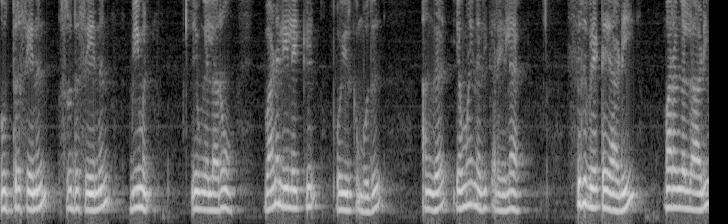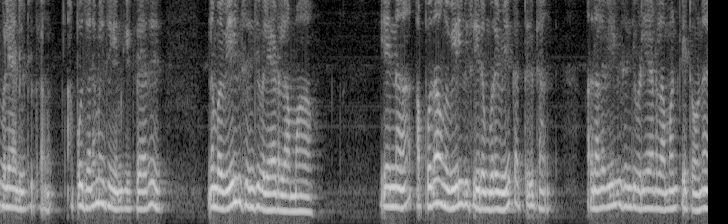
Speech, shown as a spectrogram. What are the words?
உத்திரசேனன் ஸ்ருதசேனன் பீமன் இவங்க எல்லாரும் வனலீலைக்கு போயிருக்கும்போது அங்கே யமுனை நதிக்கரையில் சிறு வேட்டையாடி மரங்கள் ஆடி விளையாண்டுக்கிட்டு இருக்காங்க அப்போது ஜனமேஜயன் கேட்குறாரு நம்ம வேள்வி செஞ்சு விளையாடலாமா? ஏன்னா அப்போ தான் அவங்க வேள்வி செய்கிற முறைமையை கற்றுக்கிட்டாங்க அதனால் வேள்வி செஞ்சு விளையாடலாமான்னு கேட்டோன்னே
